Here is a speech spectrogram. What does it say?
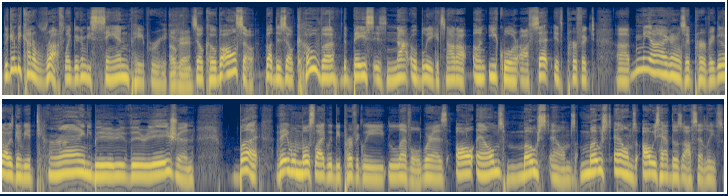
They're going to be kind of rough, like they're going to be sandpapery. Okay. Zelkova also, but the Zelkova, the base is not oblique. It's not uh, unequal or offset. It's perfect. Uh, you know, I don't say perfect. There's always going to be a tiny bit of variation but they will most likely be perfectly level. Whereas all elms, most elms, most elms always have those offset leaves.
